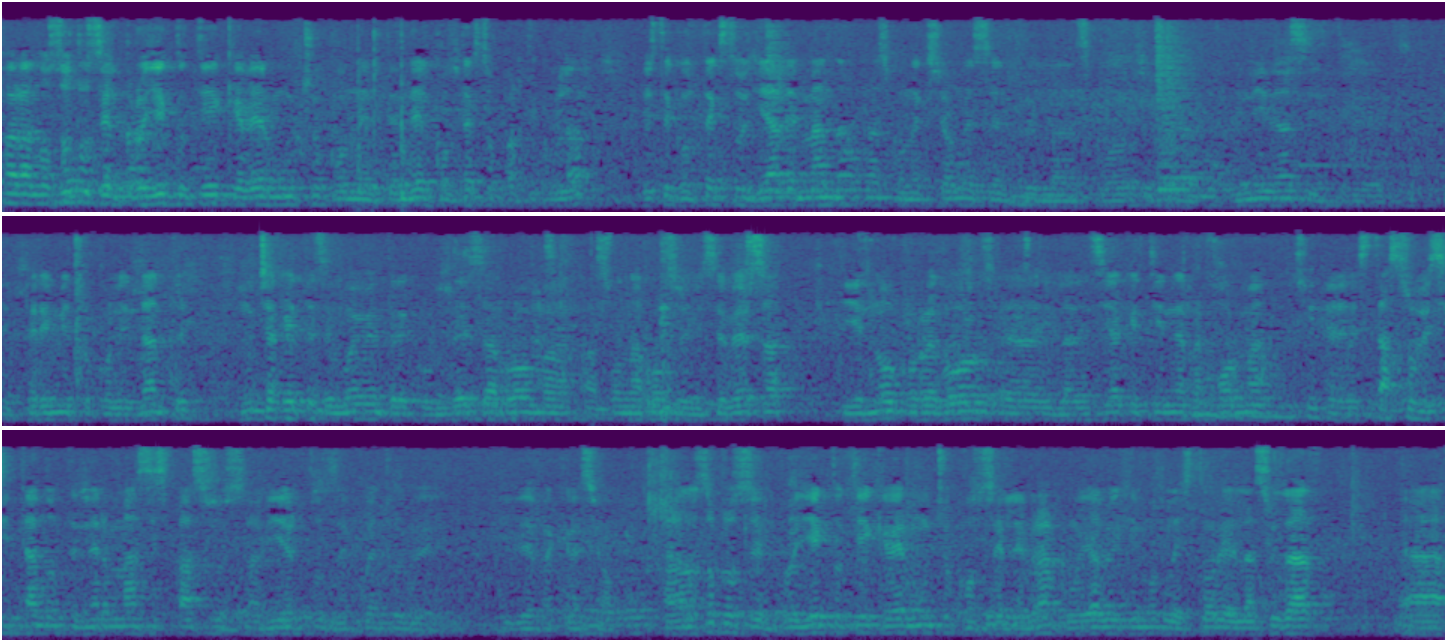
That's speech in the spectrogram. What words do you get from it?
Para nosotros el proyecto tiene que ver mucho con entender el contexto particular. Este contexto ya demanda unas conexiones entre las avenidas y el perímetro colindante. Mucha gente se mueve entre Condesa, Roma, a Zona Rosa y viceversa. Y el nuevo corredor eh, y la densidad que tiene Reforma eh, está solicitando tener más espacios abiertos de encuentro de, recreación. Para nosotros el proyecto tiene que ver mucho con celebrar, como ya lo dijimos, la historia de la ciudad, Ah,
